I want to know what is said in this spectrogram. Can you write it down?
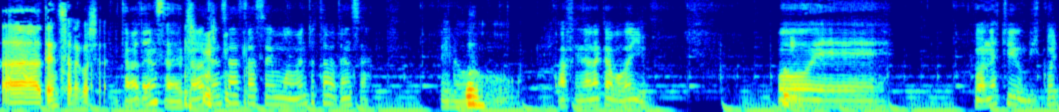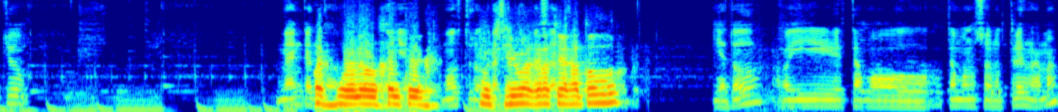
Está tensa la cosa. Estaba tensa, estaba tensa hasta hace un momento estaba tensa. Pero Uh. al final acabó ello. Pues con esto y un bizcocho. Me ha encantado. Pues bueno, Oye, gente, monstruo, Muchísimas gracias a todos. y a todos. Hoy estamos, estamos nosotros tres nada más.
